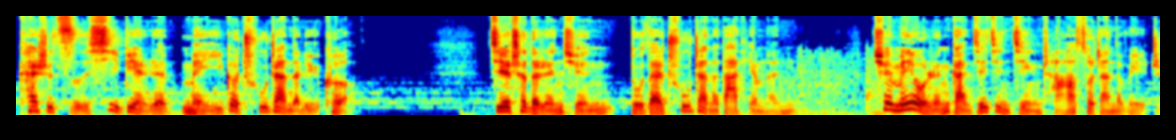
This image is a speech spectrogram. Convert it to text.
开始仔细辨认每一个出站的旅客。接车的人群堵在出站的大铁门，却没有人敢接近警察所站的位置。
